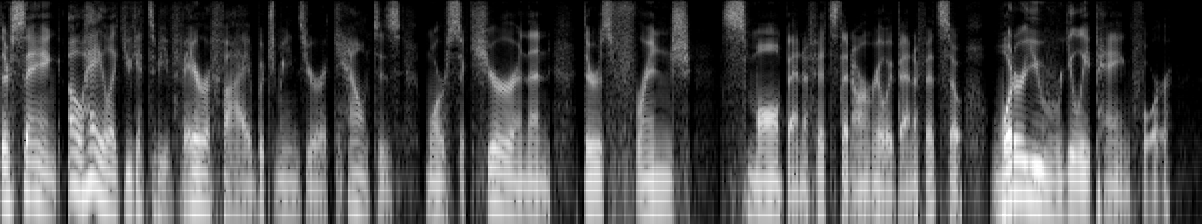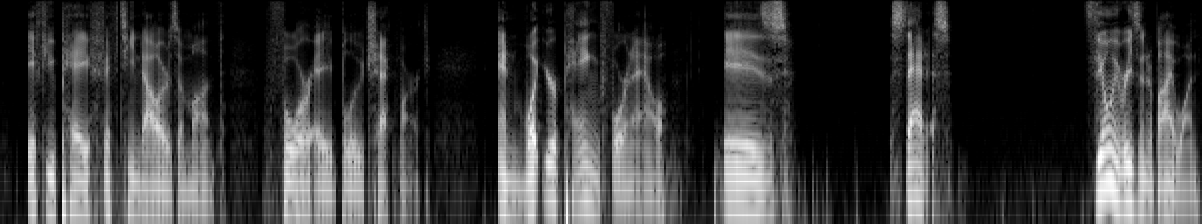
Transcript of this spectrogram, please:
they're saying, oh, hey, like you get to be verified, which means your account is more secure. And then there's fringe small benefits that aren't really benefits. So, what are you really paying for if you pay $15 a month for a blue check mark? And what you're paying for now is status. It's the only reason to buy one.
